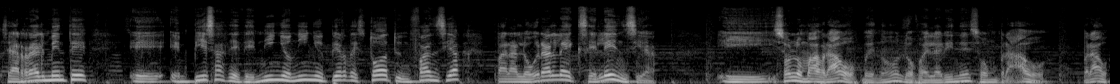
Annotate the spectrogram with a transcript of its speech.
O sea, realmente eh, empiezas desde niño, niño y pierdes toda tu infancia para lograr la excelencia. Y son los más bravos, pues, ¿no? Los bailarines son bravos, bravos.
